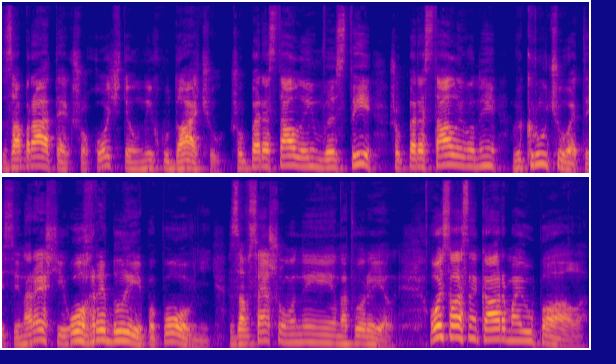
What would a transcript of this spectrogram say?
Забрати, якщо хочете, у них удачу, щоб перестали їм вести, щоб перестали вони викручуватись і нарешті огребли по повній за все, що вони натворили. Ось, власне, карма і упала.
